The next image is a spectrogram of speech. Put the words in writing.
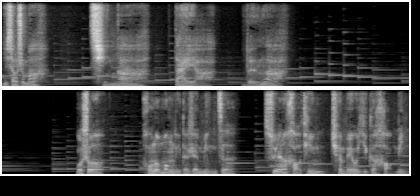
你像什么情啊、黛呀、文啊。我说，《红楼梦》里的人名字虽然好听，却没有一个好命。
